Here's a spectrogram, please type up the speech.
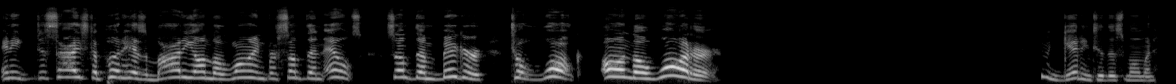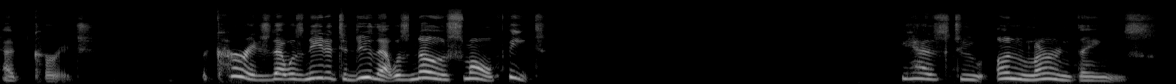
and he decides to put his body on the line for something else, something bigger, to walk on the water. Even getting to this moment had courage. The courage that was needed to do that was no small feat. He has to unlearn things.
